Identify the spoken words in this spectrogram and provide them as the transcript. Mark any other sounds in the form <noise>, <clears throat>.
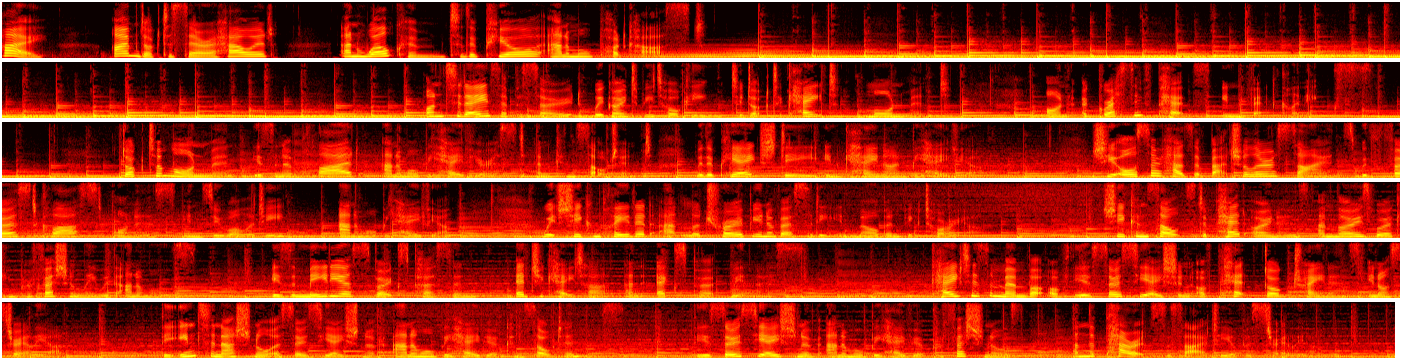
Hi, I'm Dr. Sarah Howard, and welcome to the Pure Animal Podcast. On today's episode, we're going to be talking to Dr. Kate Mornement on aggressive pets in vet clinics. Dr. Mornement is an applied animal behaviourist and consultant with a PhD in canine behaviour. She also has a Bachelor of Science with first class honours in zoology, animal behaviour, which she completed at La Trobe University in Melbourne, Victoria. She consults to pet owners and those working professionally with animals, is a media spokesperson, educator, and expert witness. Kate is a member of the Association of Pet Dog Trainers in Australia, the International Association of Animal Behaviour Consultants, the Association of Animal Behaviour Professionals, and the Parrot Society of Australia.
